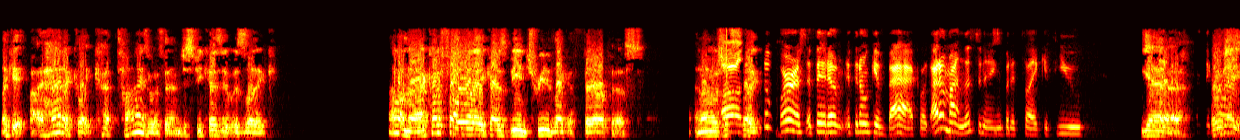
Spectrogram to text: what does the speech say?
like, it, I had to like cut ties with him just because it was like, I don't know. I kind of felt like I was being treated like a therapist, and I was Oh, just that's like, the worst if they don't if they don't give back. Like I don't mind listening, but it's like if you yeah, they or they,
